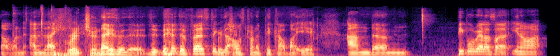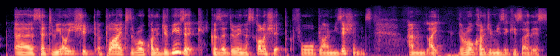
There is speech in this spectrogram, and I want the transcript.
that one and like great tune. those were the the, the first thing great that tune. i was trying to pick out by ear. And um, people realized that you know uh, said to me oh you should apply to the royal college of music because they're doing a scholarship for blind musicians. And like the royal college of music is like this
